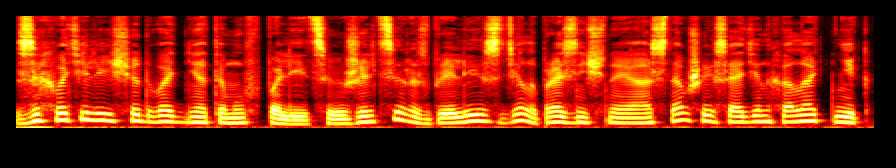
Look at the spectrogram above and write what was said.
захватили еще два дня тому в полицию. Жильцы разбрелись, дело праздничное, а оставшийся один халатник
